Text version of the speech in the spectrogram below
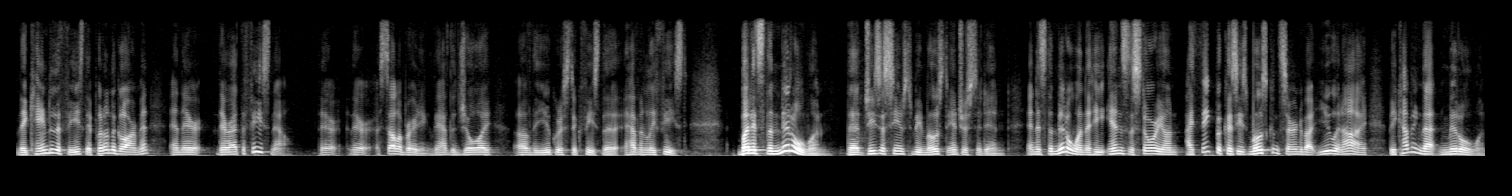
They came to the feast, they put on the garment, and they're, they're at the feast now. They're, they're celebrating. They have the joy of the Eucharistic feast, the heavenly feast. But it's the middle one that Jesus seems to be most interested in. And it's the middle one that he ends the story on, I think because he's most concerned about you and I becoming that middle one.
